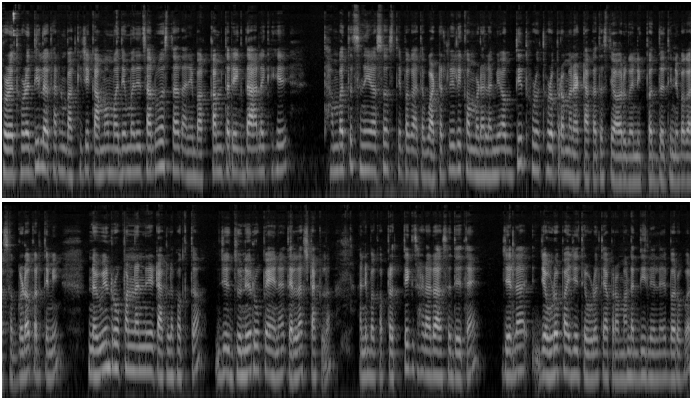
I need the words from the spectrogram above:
थोडं थोडं दिलं कारण बाकीचे कामं मध्ये मध्ये चालू असतात आणि बागकाम तर एकदा आलं की हे थांबतच नाही असं असते. बघा आता वाटरलेली कंबडाला कमळाला मी अगदी थोडं थोडं प्रमाणात टाकत असते ऑर्गॅनिक पद्धतीने. बघा सगळं करते मी. नवीन रोपांना नाही टाकलं फक्त. जे जुने रोपे आहे ना त्यालाच टाकलं. आणि बघा प्रत्येक झाडाला असं देत आहे. ज्याला जेवढं पाहिजे तेवढं त्या प्रमाणात दिलेलं आहे बरोबर.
